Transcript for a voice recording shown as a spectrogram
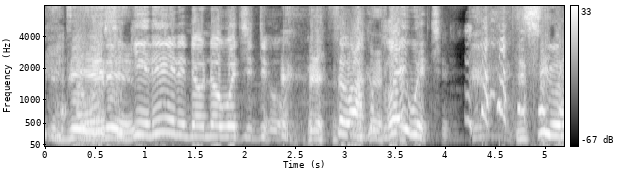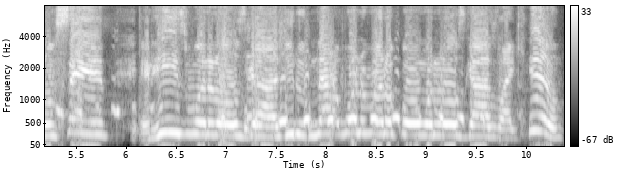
I wish you get in and don't know what you're doing, so I can play with you. You see what I'm saying? And he's one of those guys. You do not want to run up on one of those guys like him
